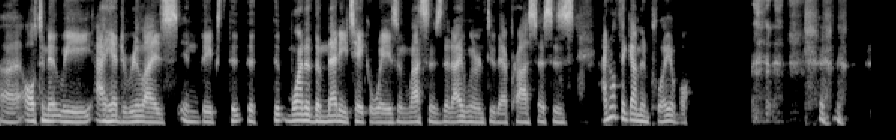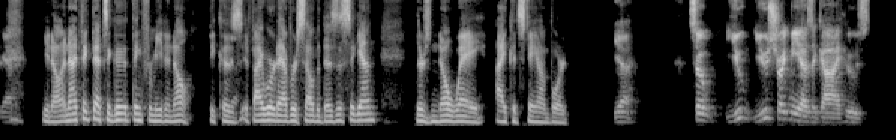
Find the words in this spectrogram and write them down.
uh, ultimately i had to realize in the, the, the, the, one of the many takeaways and lessons that i learned through that process is i don't think i'm employable yeah. you know and i think that's a good thing for me to know because yeah. if i were to ever sell the business again there's no way i could stay on board yeah so you you strike me as a guy who's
